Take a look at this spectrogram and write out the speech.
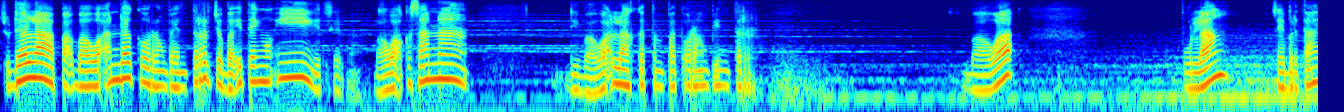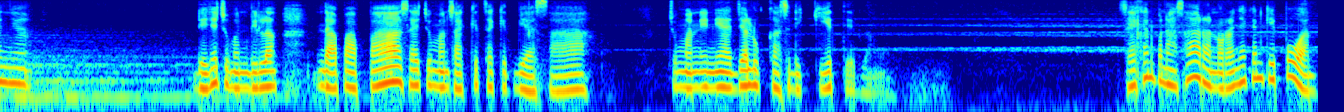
sudahlah Pak bawa Anda ke orang penter, coba tengoki gitu saya bilang. Bawa ke sana. Dibawalah ke tempat orang pinter. Bawa pulang Saya bertanya. Dianya cuman bilang, enggak apa-apa, saya cuman sakit-sakit biasa. Cuman ini aja luka sedikit, dia bilang. Saya kan penasaran, orangnya kan kipuan.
